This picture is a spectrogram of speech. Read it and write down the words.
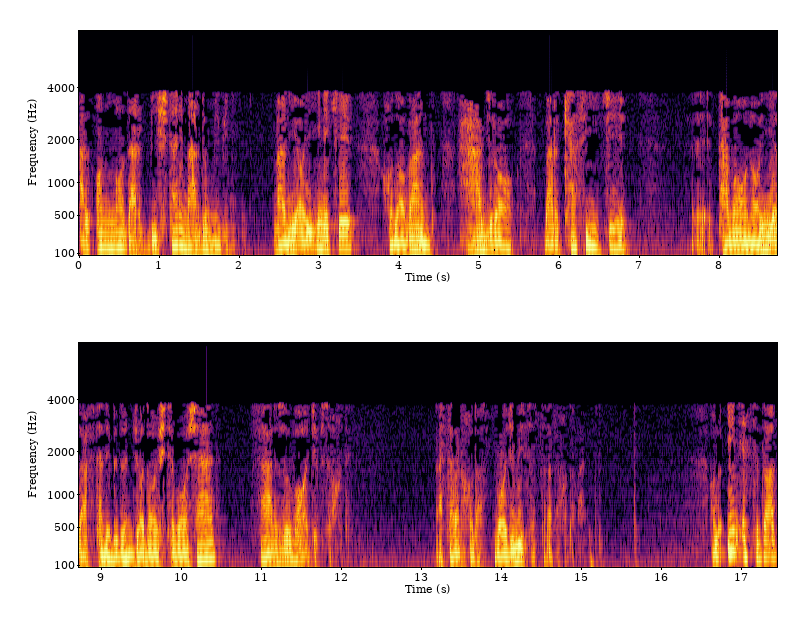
الان ما در بیشتر مردم می‌بینیم. معنی آیه اینه که خداوند حج را بر کسی که توانایی رفتن به دنجا داشته باشد فرض و واجب ساخته. از طرف خداست. واجبی است از طرف خداوند. حالا این استطاعت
